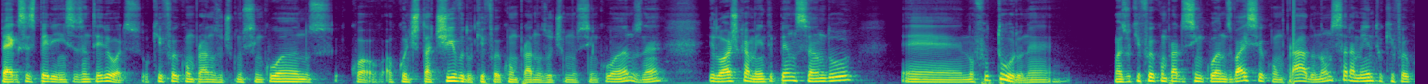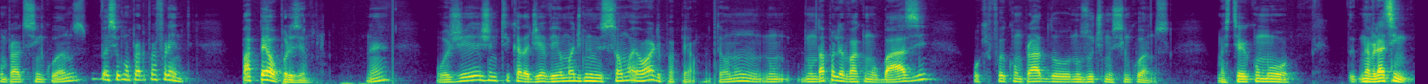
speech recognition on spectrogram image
pega essas experiências anteriores. O que foi comprado nos últimos cinco anos, qual, o quantitativo do que foi comprado nos últimos cinco anos, né? E, logicamente, pensando é, no futuro, né? Mas o que foi comprado cinco anos vai ser comprado? Não necessariamente o que foi comprado cinco anos vai ser comprado para frente. Papel, por exemplo, né? Hoje a gente cada dia vê uma diminuição maior de papel. Então não, não, não dá para levar como base o que foi comprado nos últimos cinco anos. Mas ter como na verdade, sim,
